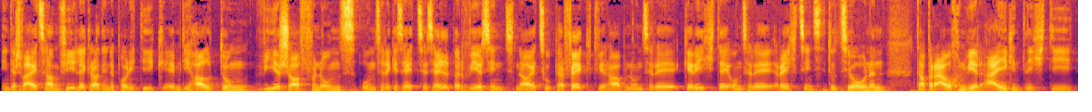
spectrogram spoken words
In der Schweiz haben viele, gerade in der Politik, eben die Haltung, wir schaffen uns unsere Gesetze selber, wir sind nahezu perfekt, wir haben unsere Gerichte, unsere Rechtsinstitutionen, da brauchen wir eigentlich die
